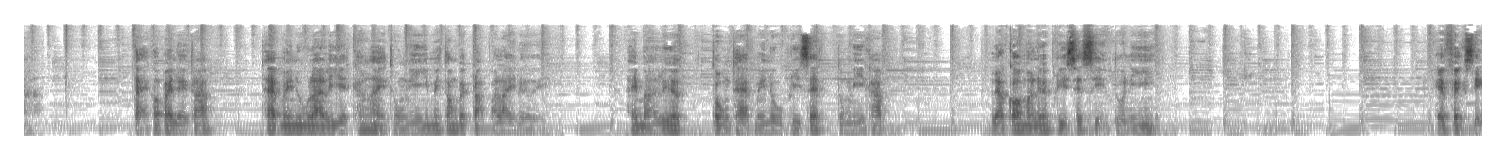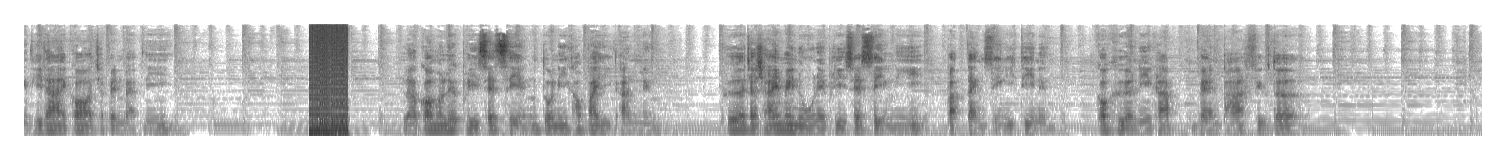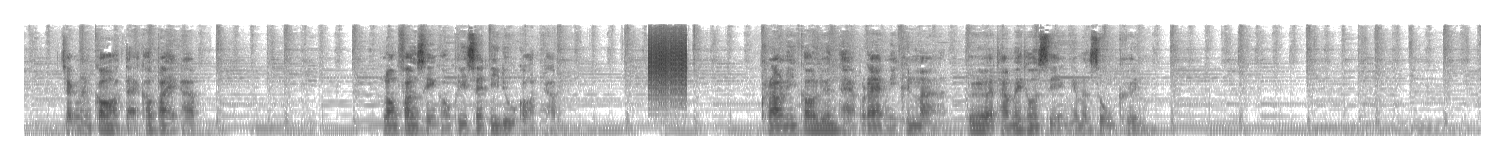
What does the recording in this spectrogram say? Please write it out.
แตะเข้าไปเลยครับ แถบเมนูรายละเอียดข้างในตรงนี้ไม่ต้องไปปรับอะไรเลย ให้มาเลือก ตรงแถบเมนู Preset ตรงนี้ครับ แล้วก็มาเลือก Preset เสียงตัวนี้เอฟเฟกเสียงที่ได้ก็จะเป็นแบบนี้ แล้วก็มาเลือก Preset เสียงตัวนี้เข้าไปอีกอันหนึ่ง เพื่อจะใช้เมนูใน Preset เสียงนี้ปรับแต่งเสียงอีกทีหนึ่ง ก็คืออันนี้ครับ Band Pass Filter จากนั้นก็แตะเข้าไปครับ ลองฟังเสียงของ Preset นี้ดูก่อนครับ คราวนี้ก็เลื่อนแถบแรกนี้ขึ้นมา เพื่อทำให้โทนเสียงเนี่ยมันสูงขึ้น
